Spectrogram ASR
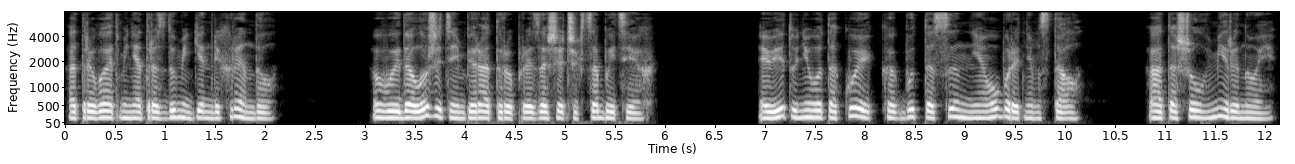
Отрывает меня от раздумий Генрих Рэндалл. Вы доложите Императору о произошедших событиях? Вид у него такой, как будто сын не оборотнем стал, а отошел в мир иной.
